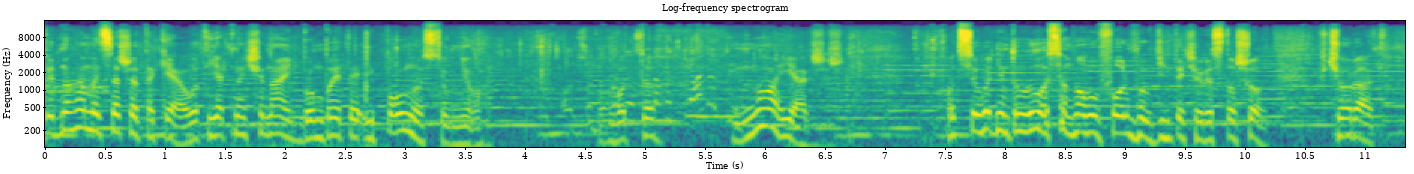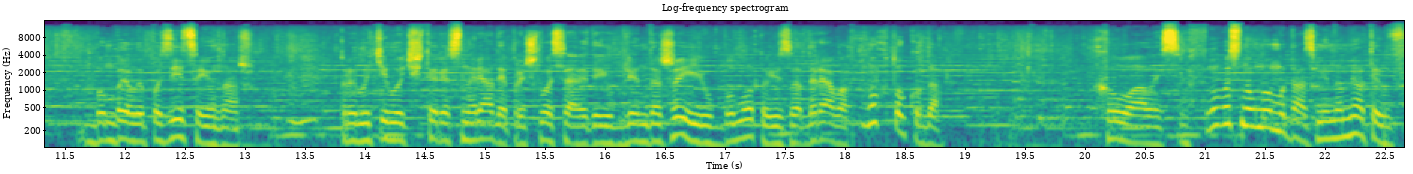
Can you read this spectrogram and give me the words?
Під ногами це ще таке. От як починають бомбити і повністю в нього. От, ну а як же ж? От сьогодні довелося нову форму вдіти через те, що вчора бомбили позицію нашу. Прилетіло чотири снаряди, прийшлося і в бліндажі, і в болото, і за дерева. Ну хто куди. Ховалися. Ну, в основному, да, з мінометів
